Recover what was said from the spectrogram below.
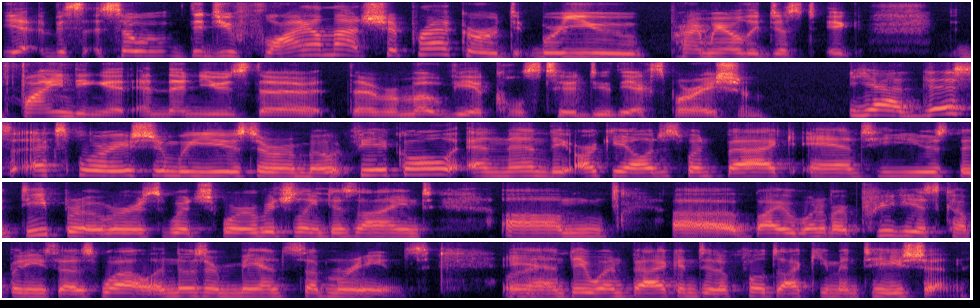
Yeah. So, did you fly on that shipwreck, or were you primarily just eh, finding it and then use the the remote vehicles to do the exploration? Yeah, this exploration we used a remote vehicle, and then the archaeologist went back and he used the deep rovers, which were originally designed um, uh, by one of our previous companies as well, and those are manned submarines. Right. And they went back and did a full documentation.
